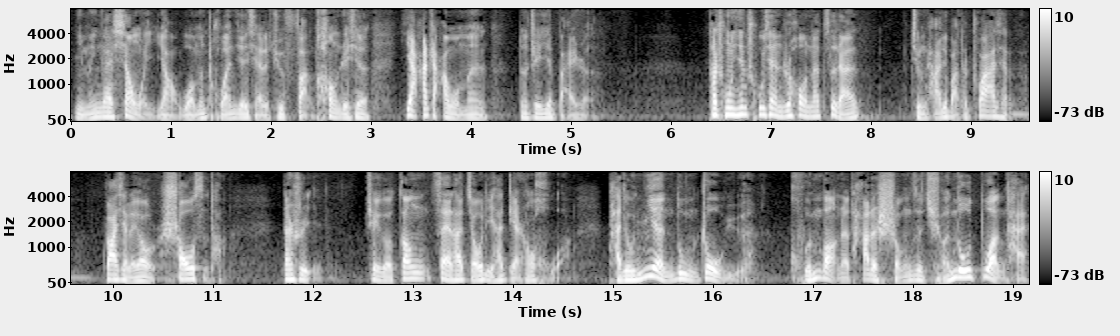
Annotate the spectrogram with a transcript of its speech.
你们应该像我一样，我们团结起来去反抗这些压榨我们的这些白人。”他重新出现之后，那自然警察就把他抓起来了，抓起来要烧死他。但是这个刚在他脚底下点上火，他就念动咒语，捆绑着他的绳子全都断开，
